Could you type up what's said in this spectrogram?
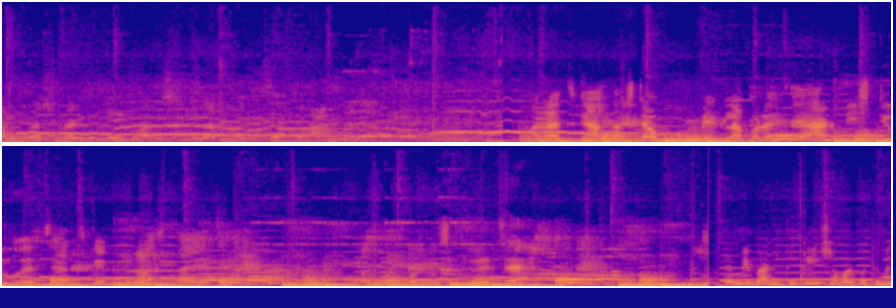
অন্নপ্রাশন বাড়িতে গিয়ে তোমাদের সঙ্গে দেখা হচ্ছে। আর আজকে আকাশটাও খুব মেঘলা করেছে আর বৃষ্টিও হয়েছে। আজকে একটু রাস্তায় এসে অল্প অল্প বৃষ্টি হয়েছে। আমি বাড়ি থেকেই সবার প্রথমে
